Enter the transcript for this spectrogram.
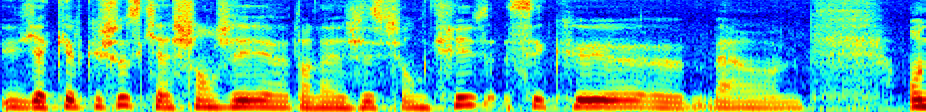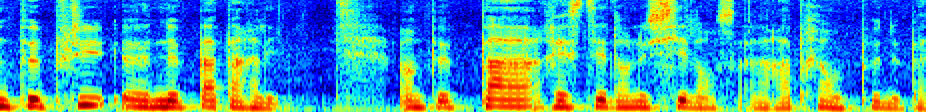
il y a quelque chose qui a changé euh, dans la gestion de crise, c'est que euh, ben, on ne peut plus ne pas parler. On ne peut pas rester dans le silence. Alors après, on peut ne pas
